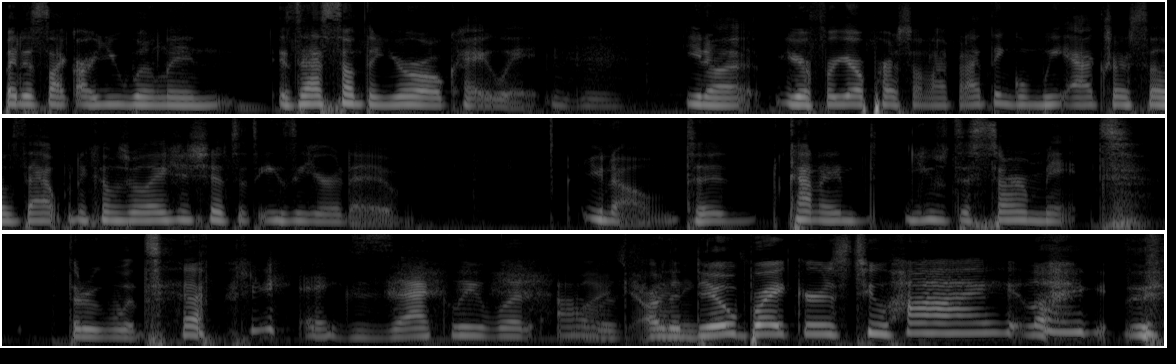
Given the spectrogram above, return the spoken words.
But it's like, are you willing? Is that something you're okay with? Mm-hmm. You know, you're for your personal life. And I think when we ask ourselves that when it comes to relationships, it's easier to, you know, to kind of use discernment through what's happening. Exactly what I like, was. Are the deal breakers too high? Like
